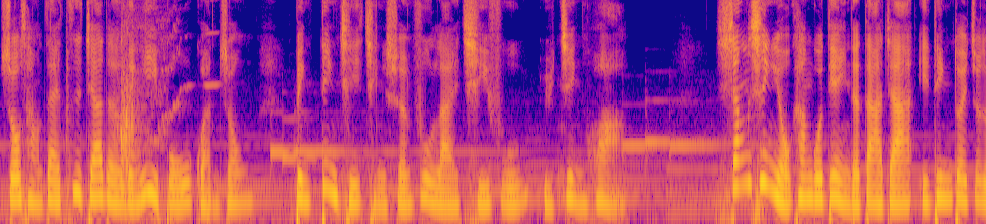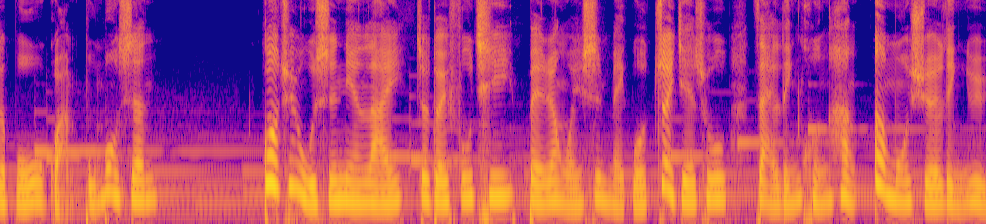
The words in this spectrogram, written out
收藏在自家的灵异博物馆中，并定期请神父来祈福与净化。相信有看过电影的大家，一定对这个博物馆不陌生。过去五十年来，这对夫妻被认为是美国最杰出，在灵魂和恶魔学领域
